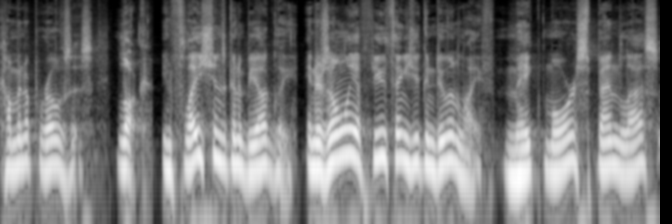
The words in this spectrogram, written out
coming up roses. Look, inflation is going to be ugly, and there's only a few things you can do in life make more, spend less,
